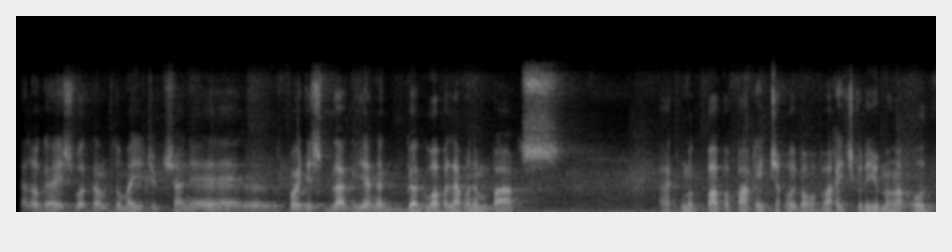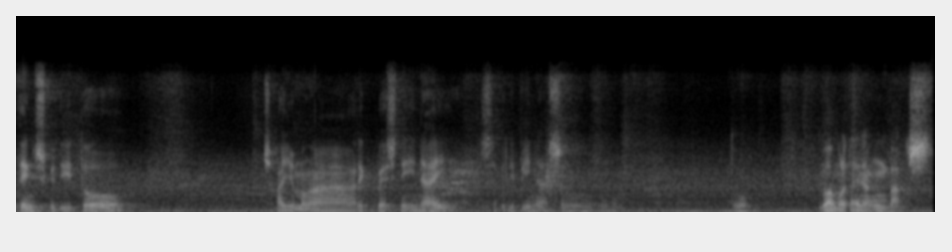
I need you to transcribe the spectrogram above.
Hello guys, welcome to my YouTube channel. For this vlog, yan, naggagawa pala ako ng box. At magpapapackage ako. Ipapapackage ko na yung mga old things ko dito. Tsaka yung mga request ni Inay sa Pilipinas. So, ito. Gawa muna tayo ng box.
